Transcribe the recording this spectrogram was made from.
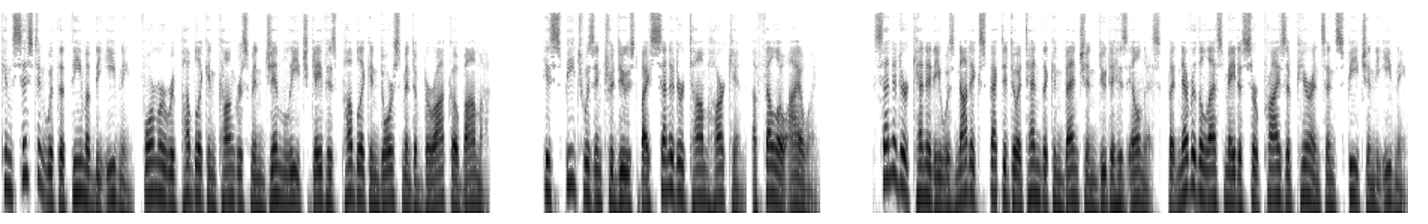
Consistent with the theme of the evening, former Republican Congressman Jim Leach gave his public endorsement of Barack Obama. His speech was introduced by Senator Tom Harkin, a fellow Iowan. Senator Kennedy was not expected to attend the convention due to his illness, but nevertheless made a surprise appearance and speech in the evening.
